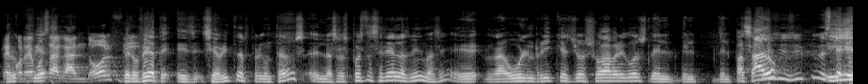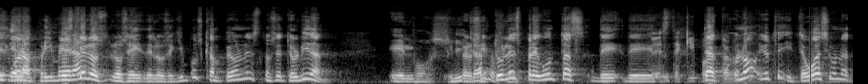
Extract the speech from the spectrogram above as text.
recordemos a Gandolf. Pero fíjate, si ahorita nos preguntamos, eh, las respuestas serían las mismas. ¿eh? eh Raúl Enríquez, Joshua Ábregos del, del, pasado. Sí, sí, sí. y de la primera. Es que los, los, de los equipos campeones no se te olvidan. Pues pero si tú les preguntas de, de, este equipo. no, yo te, y te voy a decir una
